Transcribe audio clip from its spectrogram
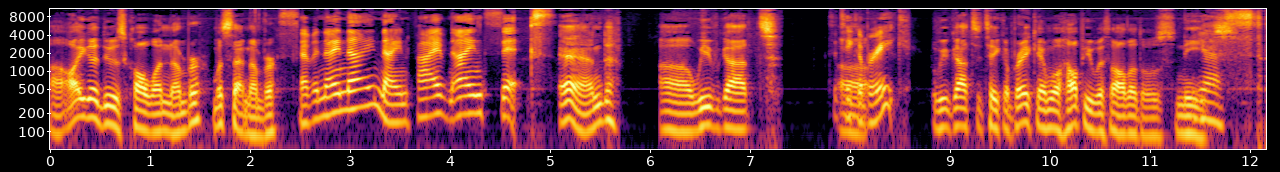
uh, all you got to do is call one number. What's that number? 799-9596 And uh, we've got to take a break. we've got to take a break, and we'll help you with all of those needs. Yes.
